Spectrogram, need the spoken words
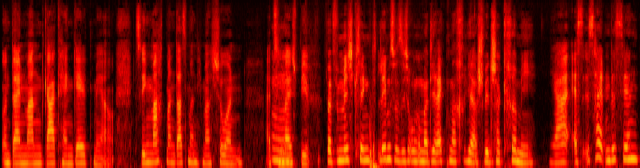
und dein Mann gar kein Geld mehr. Deswegen macht man das manchmal schon. Also mhm. zum Beispiel. Weil für mich klingt Lebensversicherung immer direkt nach ja, schwedischer Krimi. Ja, es ist halt ein bisschen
